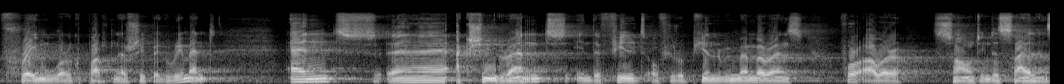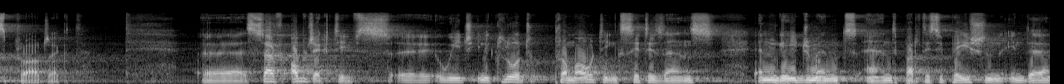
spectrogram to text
framework partnership agreement and uh, action grant in the field of European remembrance for our Sound in the Silence project. Uh, objectives uh, which include promoting citizens' engagement and participation in the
